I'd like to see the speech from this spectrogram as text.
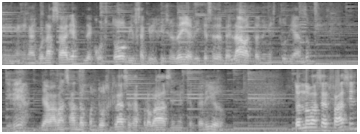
en, en, algunas áreas, le costó, vi el sacrificio de ella, vi que se desvelaba también estudiando. Y vea, ya va avanzando con dos clases aprobadas en este periodo. Entonces no va a ser fácil,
